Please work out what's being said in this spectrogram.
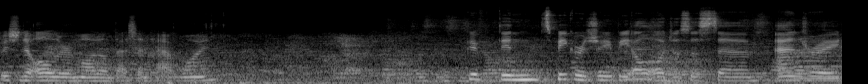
which the older model doesn't have one 15 speaker JBL audio system, um, Android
